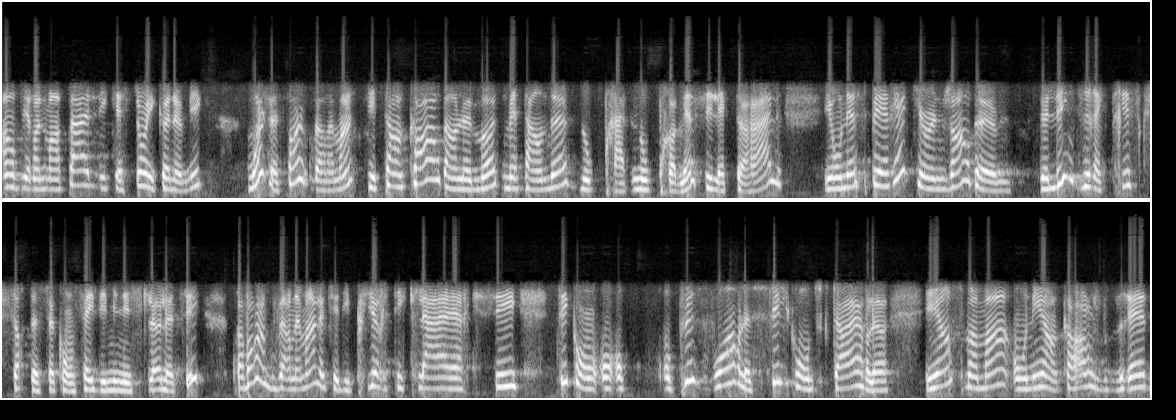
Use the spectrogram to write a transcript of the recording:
environnementales, les questions économiques. Moi, je sens un gouvernement qui est encore dans le mode mettre en œuvre nos, nos promesses électorales et on espérait qu'il y ait un genre de de lignes directrices qui sortent de ce Conseil des ministres-là, là, tu sais, pour avoir un gouvernement là, qui a des priorités claires, qui sait, tu sais, qu'on on, on puisse voir le fil conducteur. Là. Et en ce moment, on est encore, je vous dirais,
